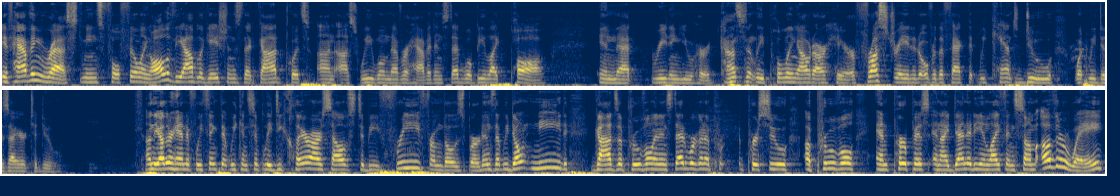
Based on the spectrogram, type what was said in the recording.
if having rest means fulfilling all of the obligations that God puts on us, we will never have it. Instead, we'll be like Paul in that reading you heard, constantly pulling out our hair, frustrated over the fact that we can't do what we desire to do. On the other hand, if we think that we can simply declare ourselves to be free from those burdens, that we don't need God's approval, and instead we're going to pr- pursue approval and purpose and identity in life in some other way,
